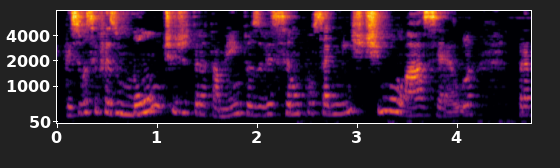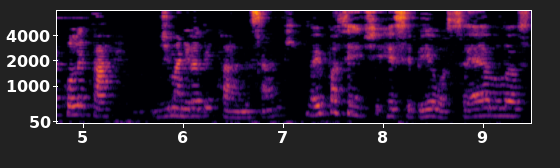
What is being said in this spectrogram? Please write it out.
Porque se você fez um monte de tratamento, às vezes você não consegue nem estimular a célula para coletar de maneira adequada, sabe? Aí o paciente recebeu as células,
